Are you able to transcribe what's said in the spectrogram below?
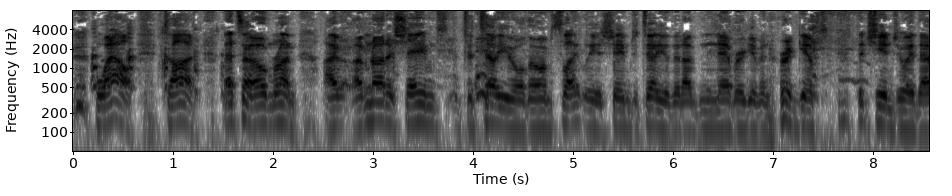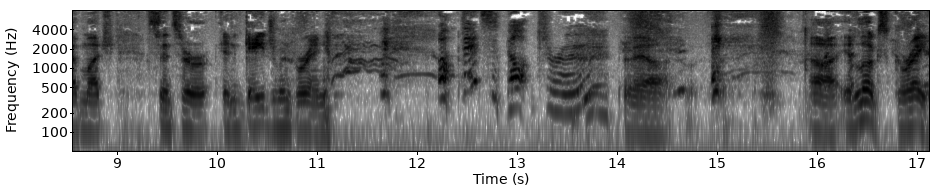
Wow, Todd, that's a home run. I, I'm not ashamed to tell you, although I'm slightly ashamed to tell you that I've never given her a gift that she enjoyed that much since her engagement ring. Oh, that's not true. yeah. Uh, it looks great.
